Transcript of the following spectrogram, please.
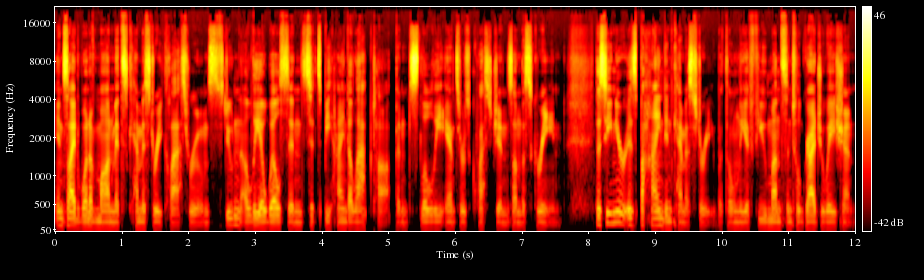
Inside one of Monmouth's chemistry classrooms, student Aaliyah Wilson sits behind a laptop and slowly answers questions on the screen. The senior is behind in chemistry, with only a few months until graduation,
